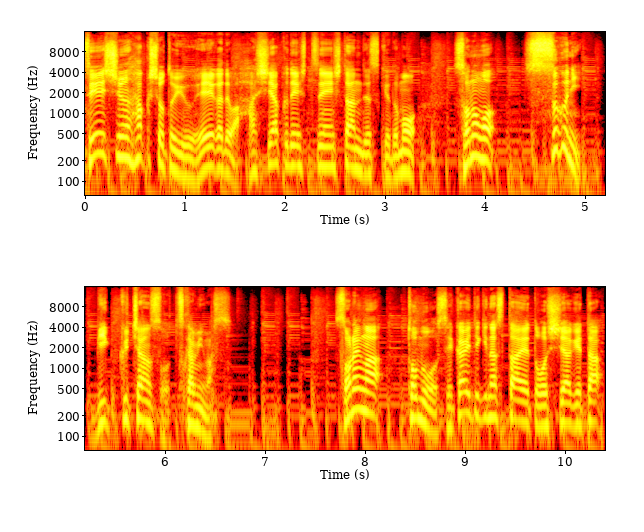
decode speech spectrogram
青春白書という映画では橋役で出演したんですけどもその後すぐにビッグチャンスをつかみます。それがトムを世界的なスターへと押し上げた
